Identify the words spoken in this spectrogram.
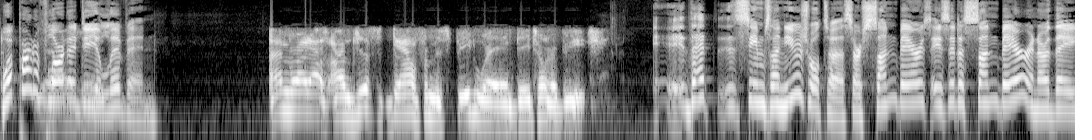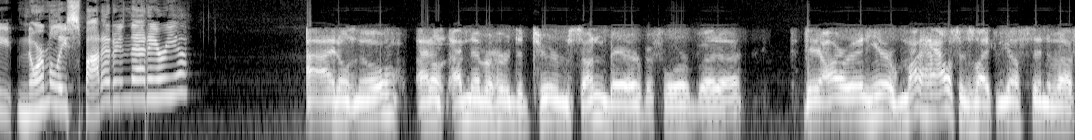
What part of Yeah, Florida do you live in? I'm right out. I'm just down from the Speedway in Daytona Beach. Eh, That seems unusual to us. Are sun bears? Is it a sun bear, and are they normally spotted in that area? I don't know. I don't. I've never heard the term sun bear before, but uh, they are in here. My house is like less than about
